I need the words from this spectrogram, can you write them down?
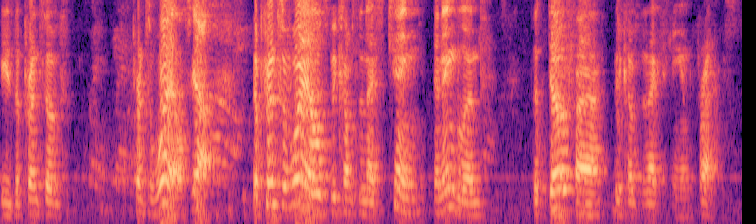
He's the Prince of Prince of Wales. Yeah, the Prince of Wales becomes the next king in England. The Dauphin becomes the next king in France.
